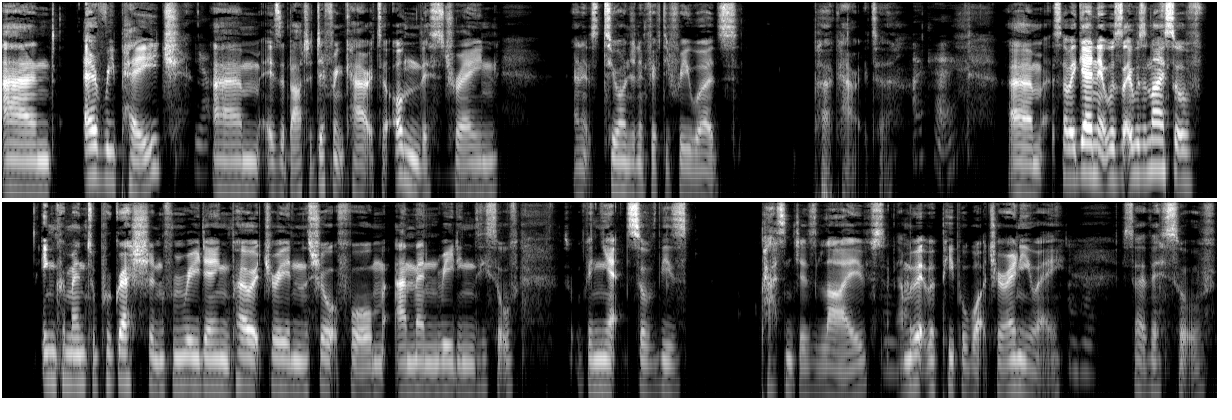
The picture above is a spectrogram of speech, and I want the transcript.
And every page Yeah. um, is about a different character on this train, and it's 253 words per character. Okay. Um, so again, it was it was a nice sort of incremental progression from reading poetry in the short form and then reading these sort of, sort of vignettes of these passengers' lives. I'm a bit of a people watcher anyway, so this sort of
